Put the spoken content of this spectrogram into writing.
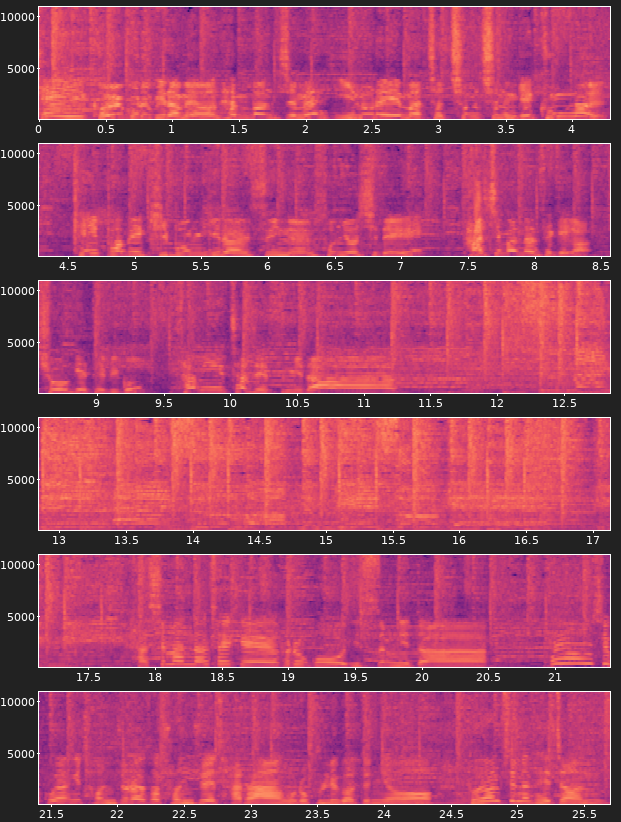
K 걸그룹이라면 한 번쯤은 이 노래에 맞춰 춤추는 게 국룰. K-팝의 기본기라 할 수 있는 소녀시대의 다시 만난 세계가 추억의 데뷔곡 3위에 차지했습니다. 다시 만난 세계에 흐르고 있습니다. 태연 씨 고향이 전주라서 전주의 자랑으로 불리거든요. 도현 씨는 대전,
